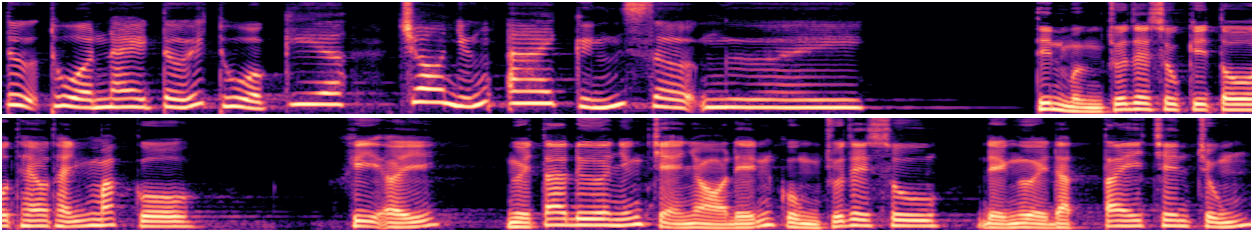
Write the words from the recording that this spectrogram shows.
Tự thủa này tới thủa kia cho những ai kính sợ người. Tin mừng chúa giêsu kitô theo thánh marco khi ấy người ta đưa những trẻ nhỏ đến cùng Chúa Giêsu để người đặt tay trên chúng,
